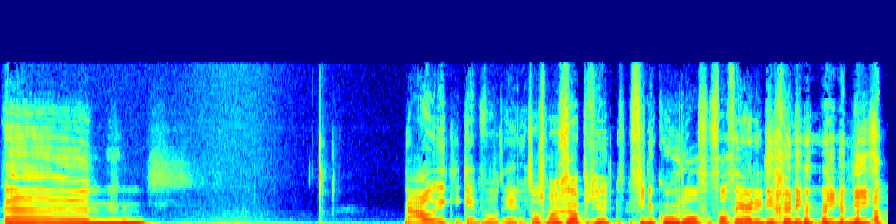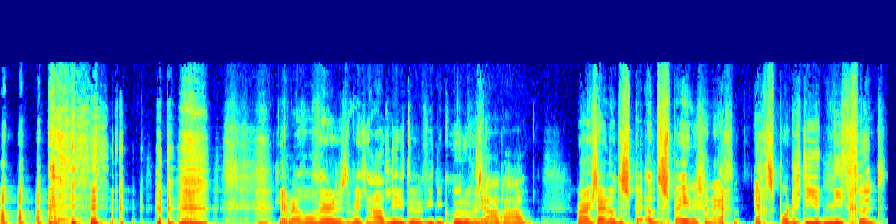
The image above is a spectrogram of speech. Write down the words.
Ehm. nou, ik, ik heb bijvoorbeeld Het was maar een grapje. Vinokourov of Valverde, die gun ik dingen niet. ik bij Valverde is een beetje haat-liefde, bij Vinokourov is Ja. haat-haat. Maar er zijn op de, op de spelers zijn echt, echt sporters die het niet gunt.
